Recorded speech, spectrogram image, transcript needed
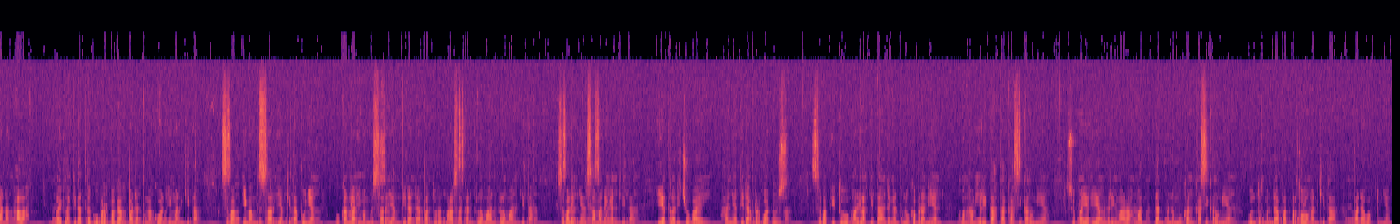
anak Allah. Baiklah kita teguh berpegang pada pengakuan iman kita, sebab imam besar yang kita punya bukanlah imam besar yang tidak dapat turut merasakan kelemahan-kelemahan kita. Sebaliknya sama dengan kita, ia telah dicobai, hanya tidak berbuat dosa. Sebab itu, marilah kita dengan penuh keberanian menghampiri tahta kasih karunia, supaya ia menerima rahmat dan menemukan kasih karunia untuk mendapat pertolongan kita pada waktunya.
